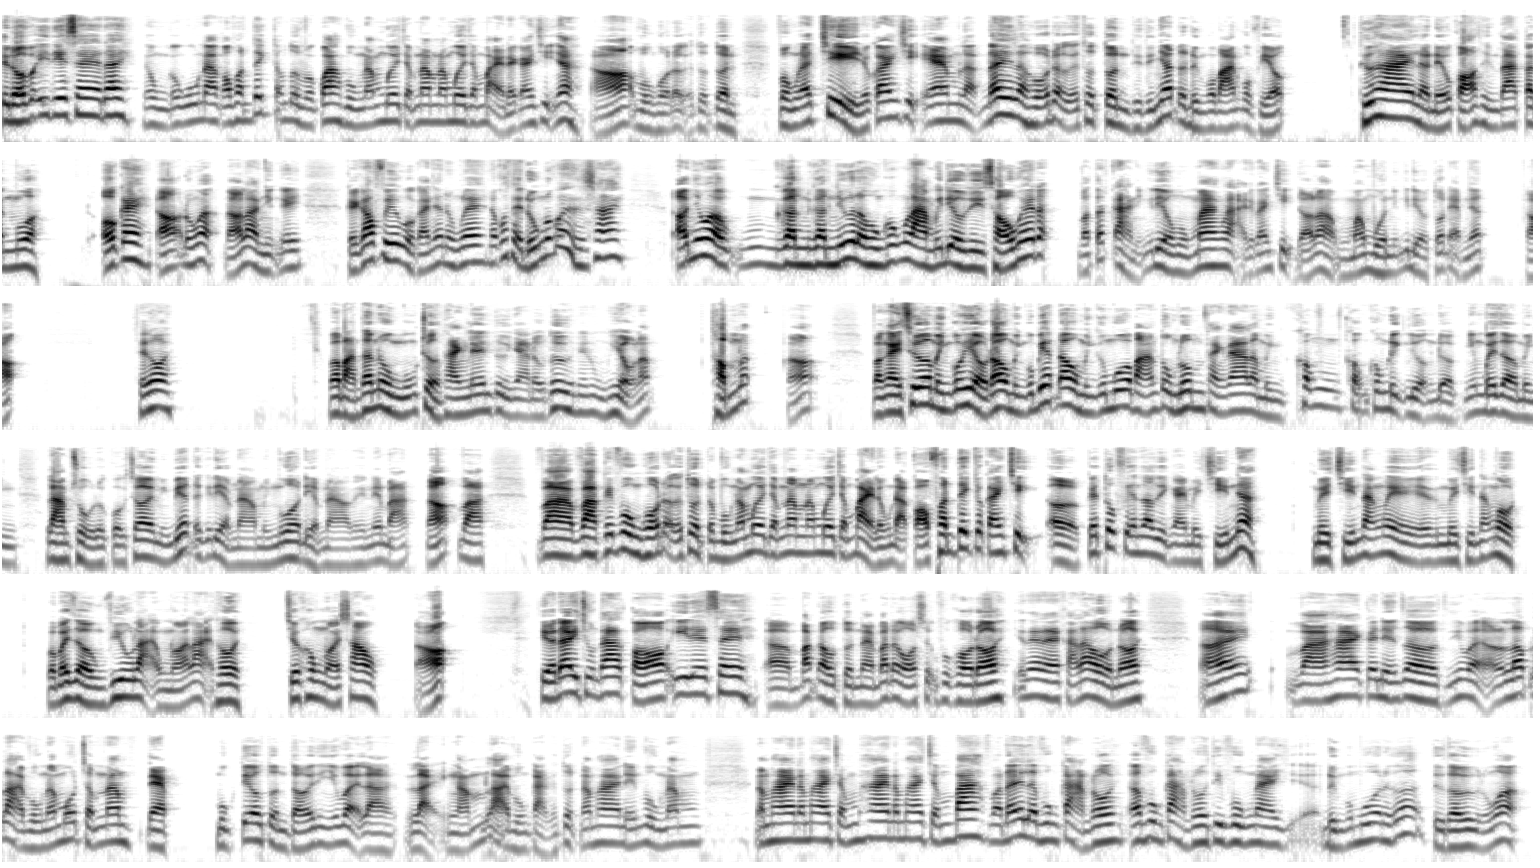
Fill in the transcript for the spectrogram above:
thì đối với ITC đây Hùng cũng đã có phân tích trong tuần vừa qua, vùng 50.5 50.7 đấy các anh chị nhá. Đó, vùng hỗ trợ kỹ thuật tuần. Vùng đã chỉ cho các anh chị em là đây là hỗ trợ kỹ thuật tuần thì thứ nhất là đừng có bán cổ phiếu. Thứ hai là nếu có thì chúng ta cần mua. Ok, đó, đúng ạ. Đó là những cái cái góc view của cá nhân hùng lê. Nó có thể đúng, nó có thể sai. Đó, nhưng mà gần gần như là hùng không làm cái điều gì xấu hết á. Và tất cả những cái điều hùng mang lại cho các anh chị đó là hùng mong muốn những cái điều tốt đẹp nhất. Đó. Thế thôi. Và bản thân hùng cũng trưởng thành lên từ nhà đầu tư nên hùng hiểu lắm. Thấm lắm. Đó và ngày xưa mình có hiểu đâu mình có biết đâu mình cứ mua bán tùm lum thành ra là mình không không không định lượng được. Nhưng bây giờ mình làm chủ được cuộc chơi mình biết được cái điểm nào mình mua điểm nào thì nên bán. Đó và và và cái vùng hỗ trợ kỹ thuật ở vùng 50.5 50.7 là cũng đã có phân tích cho các anh chị ở kết thúc phiên giao dịch ngày 19 nha. 19 tháng 10, 19 tháng 1 và bây giờ ông view lại ông nói lại thôi chứ không nói sau. Đó. Thì ở đây chúng ta có IDC à, bắt đầu tuần này bắt đầu có sự phục hồi rồi như thế này khá là ổn rồi đấy và hai cây đến giờ như vậy nó lấp lại vùng 51.5 đẹp mục tiêu tuần tới thì như vậy là lại ngắm lại vùng cản kỹ thuật 52 đến vùng 5 52 52.2 52.3 và đây là vùng cản rồi. Ở à, vùng cản rồi thì vùng này ờ, đừng có mua nữa. Từ từ đúng không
